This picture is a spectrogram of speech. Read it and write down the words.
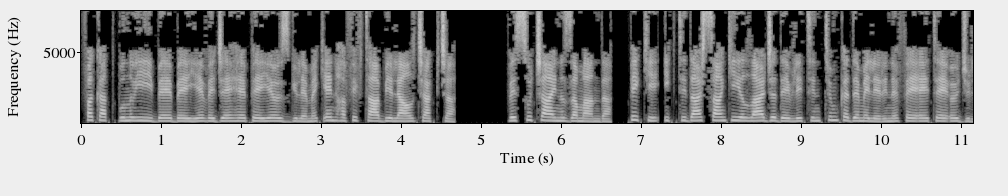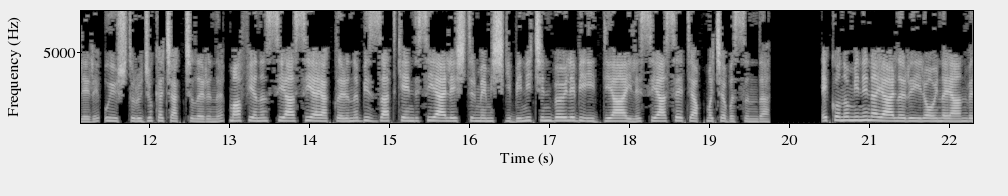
Fakat bunu İBB'ye ve CHP'ye özgülemek en hafif tabirle alçakça. Ve suç aynı zamanda. Peki, iktidar sanki yıllarca devletin tüm kademelerine FETÖ'cüleri, uyuşturucu kaçakçılarını, mafyanın siyasi ayaklarını bizzat kendisi yerleştirmemiş gibi niçin böyle bir iddia ile siyaset yapma çabasında? Ekonominin ayarlarıyla oynayan ve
